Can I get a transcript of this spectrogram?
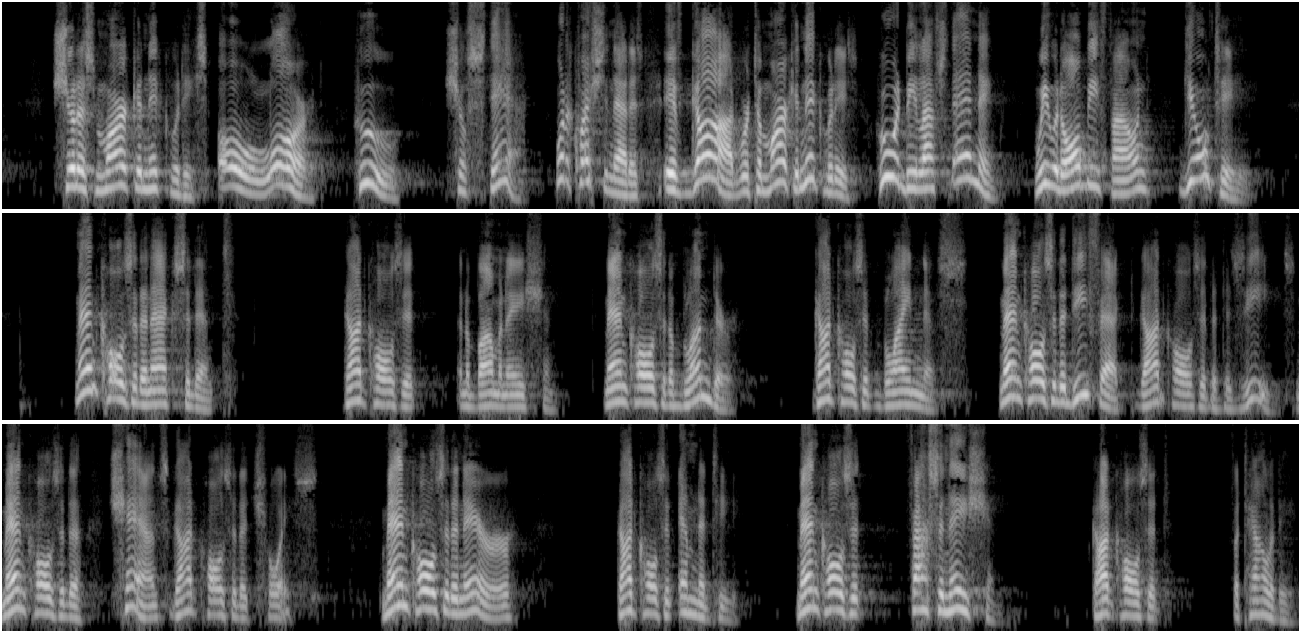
shouldest mark iniquities, O Lord, who shall stand? What a question that is. If God were to mark iniquities, who would be left standing? We would all be found guilty. Man calls it an accident. God calls it an abomination. Man calls it a blunder. God calls it blindness. Man calls it a defect. God calls it a disease. Man calls it a chance. God calls it a choice. Man calls it an error. God calls it enmity. Man calls it fascination. God calls it fatality.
